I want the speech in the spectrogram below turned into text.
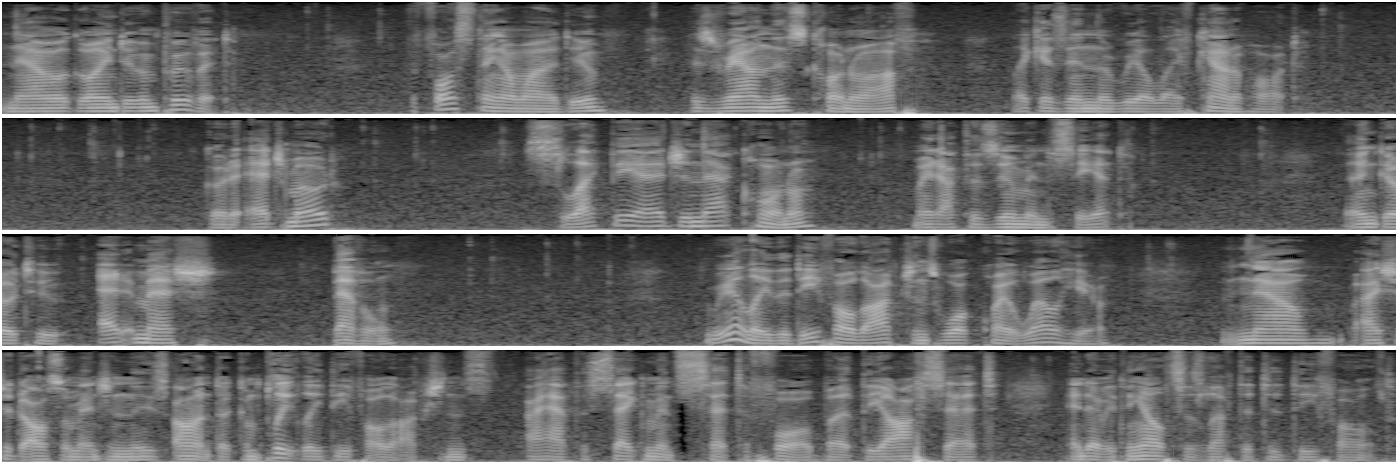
Now we're going to improve it. The first thing I want to do is round this corner off like as in the real life counterpart. Go to edge mode, select the edge in that corner, might have to zoom in to see it, then go to Edit Mesh, Bevel. Really, the default options work quite well here. Now, I should also mention these aren't the completely default options. I have the segments set to 4, but the offset and everything else is left at the default.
